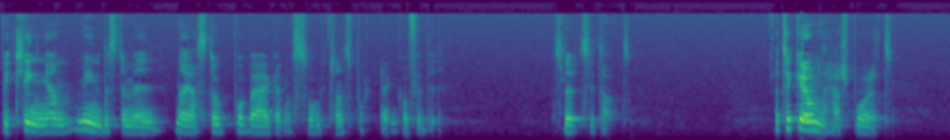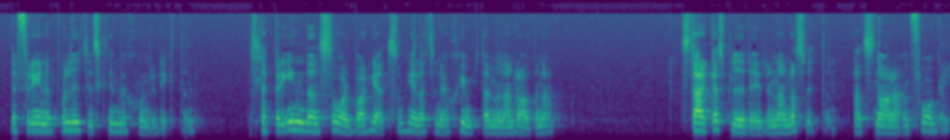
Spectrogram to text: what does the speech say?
Vid klingan mindes det mig när jag stod på vägen och såg transporten gå förbi. Slutcitat. Jag tycker om det här spåret. Det för in en politisk dimension i dikten. Det släpper in den sårbarhet som hela tiden skymtar mellan raderna. Starkast blir det i den andra sviten, att snara en fågel,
